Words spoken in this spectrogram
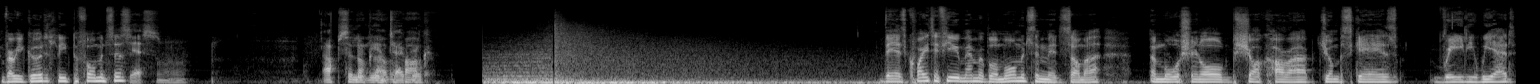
very good lead performances. Yes. Mm-hmm. Absolutely Knock it the integral. There's quite a few memorable moments in Midsummer. Emotional, shock horror, jump scares, really weird.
